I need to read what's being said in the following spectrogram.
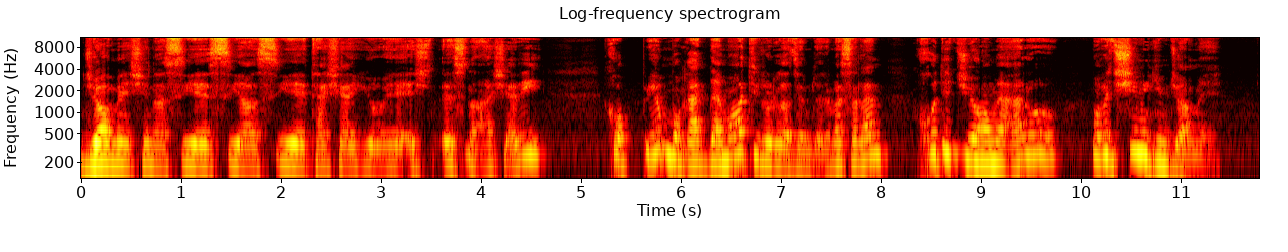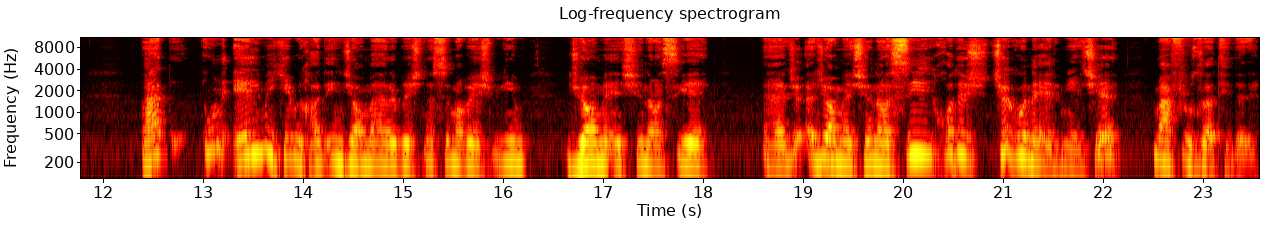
جامعه شناسی سیاسی تشیع اصناعشری خب یه مقدماتی رو لازم داره. مثلا خود جامعه رو ما به چی میگیم جامعه؟ بعد اون علمی که می‌خواد این جامعه رو بشناسه ما بهش میگیم جامعه شناسی جامعه شناسی خودش چگونه علمیه؟ چه مفروضاتی داره؟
